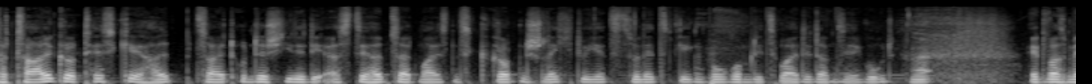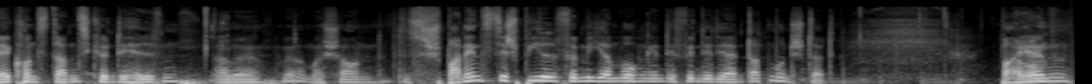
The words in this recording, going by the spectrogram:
total groteske Halbzeitunterschiede. Die erste Halbzeit meistens grottenschlecht, wie jetzt zuletzt gegen Bochum, die zweite dann sehr gut. Ja. Etwas mehr Konstanz könnte helfen, aber ja, mal schauen. Das spannendste Spiel für mich am Wochenende findet ja in Dortmund statt. Bayern,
